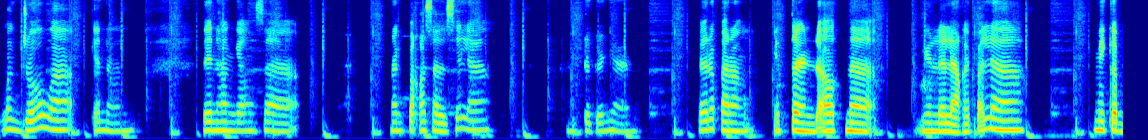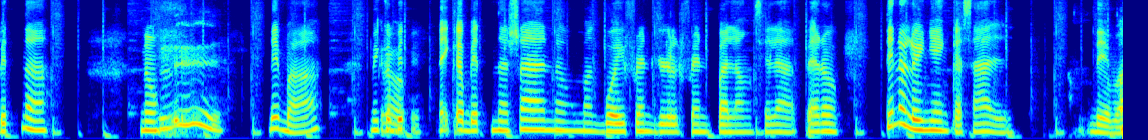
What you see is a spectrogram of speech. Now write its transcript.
magjowa, ganun. Then hanggang sa nagpakasal sila, ito ganyan. Pero parang it turned out na yung lalaki pala, may kabit na. No? 'Di ba? May kabit Grabe. naikabit na siya nung mag-boyfriend, girlfriend pa lang sila. Pero, tinuloy niya yung kasal. Di ba?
